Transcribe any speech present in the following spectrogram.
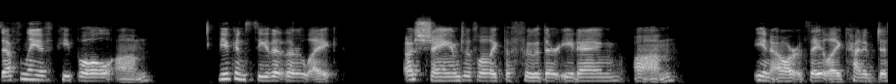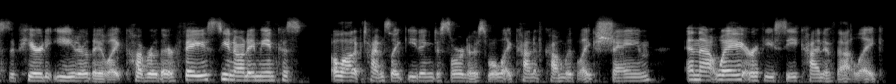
definitely if people um you can see that they're like ashamed of like the food they're eating um you know or if they like kind of disappear to eat or they like cover their face you know what i mean? Because a lot of times like eating disorders will like kind of come with like shame in that way or if you see kind of that like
